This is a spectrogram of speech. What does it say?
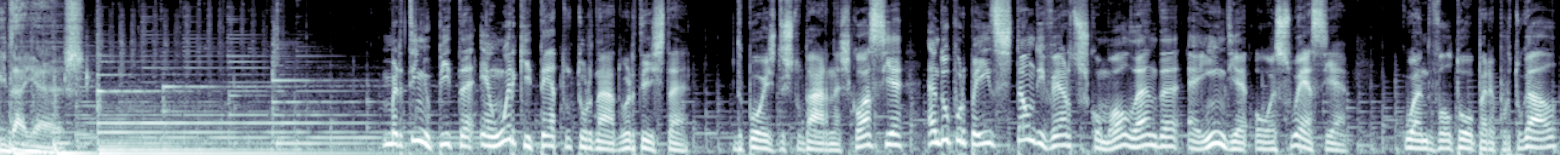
ideias. Martinho Pita é um arquiteto tornado artista. Depois de estudar na Escócia, andou por países tão diversos como a Holanda, a Índia ou a Suécia. Quando voltou para Portugal,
